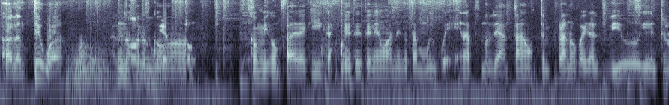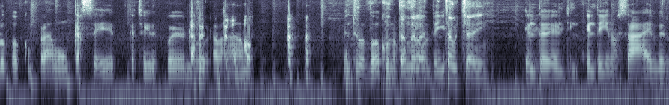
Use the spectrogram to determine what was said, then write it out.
A la antigua. Nosotros Oh, con, con mi compadre aquí, Castete, tenemos anécdotas muy buenas. pues, Nos levantábamos temprano para ir al vivo y entre los dos comprábamos un cassette, ¿cachai? Y después lo Cassette entre los grabábamos. dos. Entre los dos. pues, nos Juntando la chaucha ahí. El de, el, el de Genocyber,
